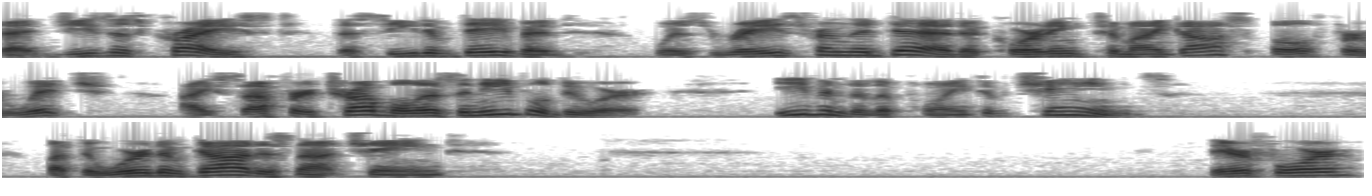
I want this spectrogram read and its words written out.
that Jesus Christ, the seed of David, was raised from the dead according to my gospel, for which I suffer trouble as an evildoer, even to the point of chains. But the word of God is not chained. Therefore,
